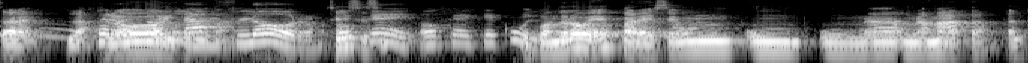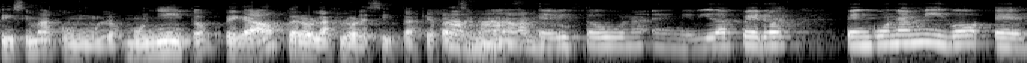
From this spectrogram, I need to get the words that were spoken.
¿Sabes? La Pero flor esto y es tiene la más. flor. Sí, ok, sí, sí. ok, qué cool. Y cuando lo ves, parece un- un- una, una mata altísima con los moñitos pegados, pero las florecitas que parecen Jamás abanico. he visto una en mi vida, pero tengo un amigo, el,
